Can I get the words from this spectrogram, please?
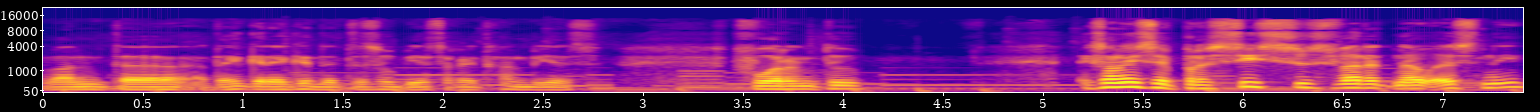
want uh ek reken dit is hoe besigheid gaan wees vorentoe. Ek sal nie sê presies soos wat dit nou is nie.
